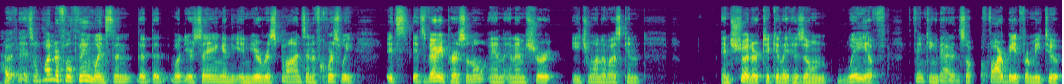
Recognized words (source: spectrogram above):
Hopefully. It's a wonderful thing, Winston, that, that what you're saying in, the, in your response, and of course we, it's it's very personal, and and I'm sure each one of us can and should articulate his own way of thinking that, and so far be it from me to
